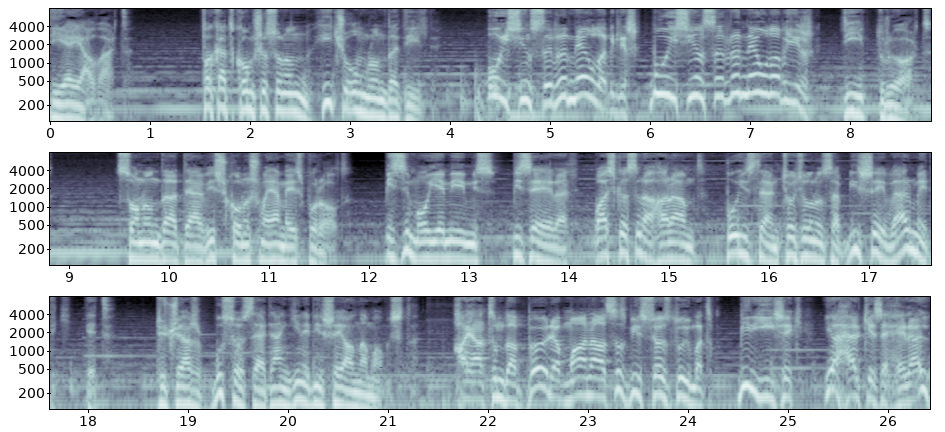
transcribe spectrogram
diye yalvardı. Fakat komşusunun hiç umrunda değildi. Bu işin sırrı ne olabilir? Bu işin sırrı ne olabilir? deyip duruyordu. Sonunda derviş konuşmaya mecbur oldu. Bizim o yemeğimiz bize helal, başkasına haramdı. Bu yüzden çocuğunuza bir şey vermedik dedi. Tüccar bu sözlerden yine bir şey anlamamıştı. Hayatımda böyle manasız bir söz duymadım. Bir yiyecek ya herkese helal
